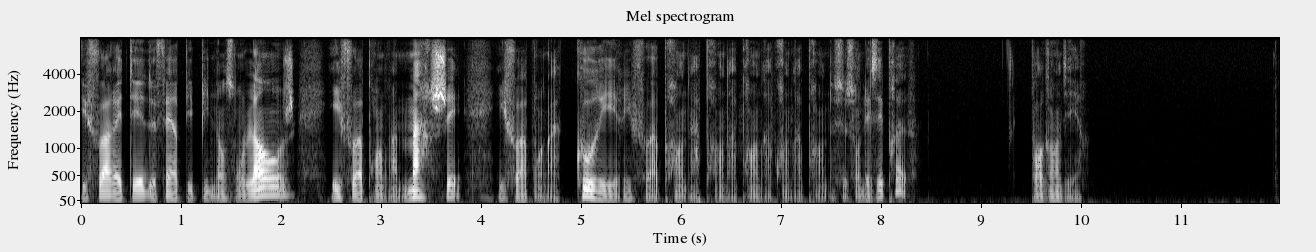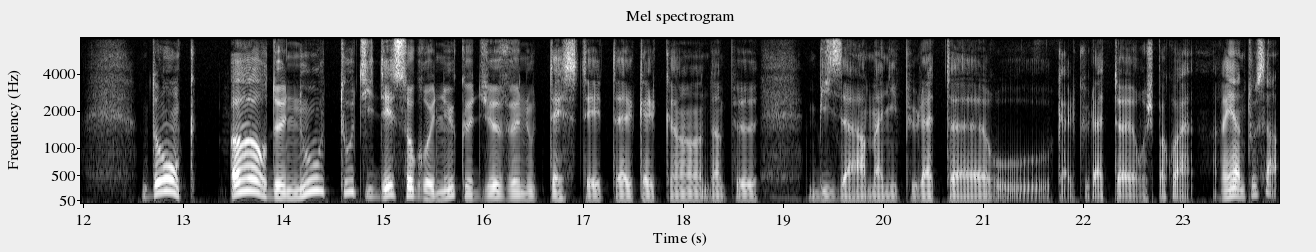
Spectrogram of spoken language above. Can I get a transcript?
il faut arrêter de faire pipi dans son lange, il faut apprendre à marcher, il faut apprendre à courir, il faut apprendre, apprendre, apprendre, apprendre, apprendre. Ce sont des épreuves pour grandir. Donc, Hors de nous toute idée saugrenue que Dieu veut nous tester, tel quelqu'un d'un peu bizarre, manipulateur ou calculateur ou je sais pas quoi. Rien de tout ça.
